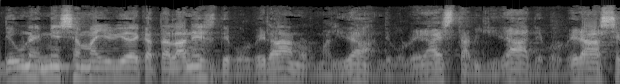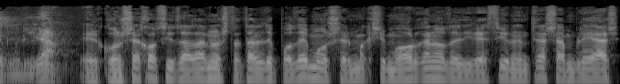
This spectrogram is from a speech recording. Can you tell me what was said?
de una inmensa mayoría de catalanes de volver a normalidad, de volver a estabilidad, de volver a seguridad. El Consejo Ciudadano Estatal de Podemos, el máximo órgano de dirección entre asambleas,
